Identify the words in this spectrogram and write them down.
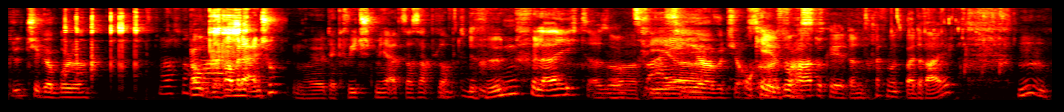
Glitschiger Bulle. Was noch Oh, das war mal der Einschub. Naja, der quietscht mehr, als dass er ploppt. Eine 5 vielleicht, also Zwei. Ja, würde ich auch Okay, sagen. so fast. hart, okay, dann treffen wir uns bei 3. Hm.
